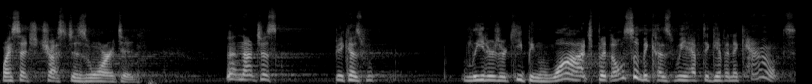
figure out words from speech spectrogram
why such trust is warranted. Not just because leaders are keeping watch, but also because we have to give an account.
